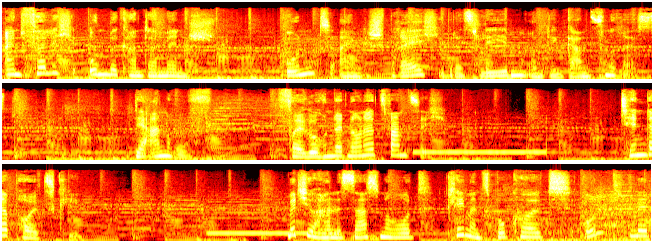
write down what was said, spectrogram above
Ein völlig unbekannter Mensch und ein Gespräch über das Leben und den ganzen Rest. Der Anruf. Folge 129. Tinder Polski. Mit Johannes Sassenroth, Clemens Buchholz und mit.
